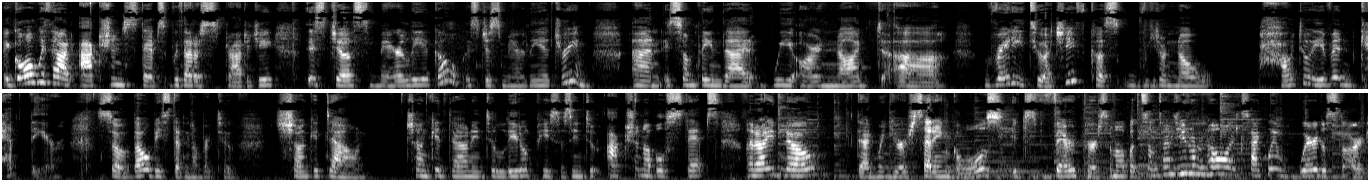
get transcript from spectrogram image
a goal without action steps without a strategy is just merely a goal. It's just merely a dream. And it's something that we are not uh, ready to achieve because we don't know how to even get there. So that will be step number two. Chunk it down chunk it down into little pieces, into actionable steps. And I know that when you're setting goals, it's very personal, but sometimes you don't know exactly where to start.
